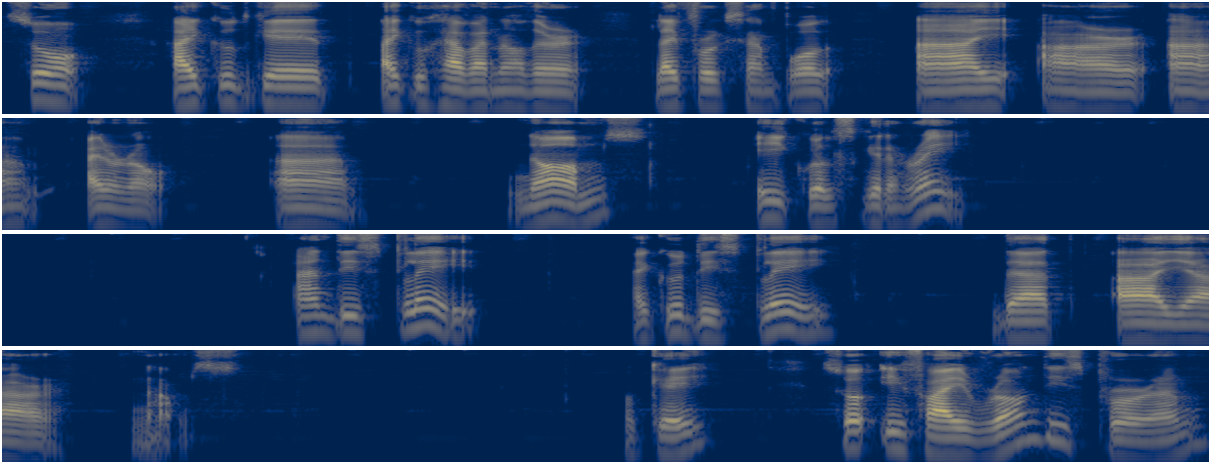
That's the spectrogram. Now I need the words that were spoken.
So I could get, I could have another, like for example, I are, um, I don't know, uh, nums equals get array and display I could display that I are nums. Okay, so if I run this program,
